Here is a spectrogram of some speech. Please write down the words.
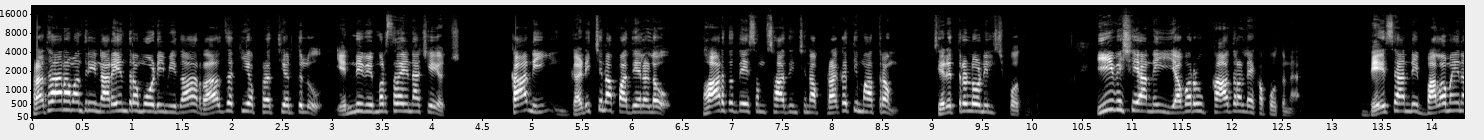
ప్రధానమంత్రి నరేంద్ర మోడీ మీద రాజకీయ ప్రత్యర్థులు ఎన్ని విమర్శలైనా చేయొచ్చు. కానీ గడిచిన పదేళ్ళలో భారతదేశం సాధించిన ప్రగతి మాత్రం చరిత్రలో నిలిచిపోతుంది. ఈ విషయాన్ని ఎవరూ కాదనలేకపోతున్నారు. దేశాన్ని బలమైన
